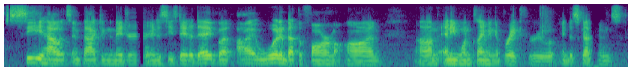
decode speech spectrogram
see how it's impacting the major indices day to day, but I wouldn't bet the farm on um, anyone claiming a breakthrough in discussions.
